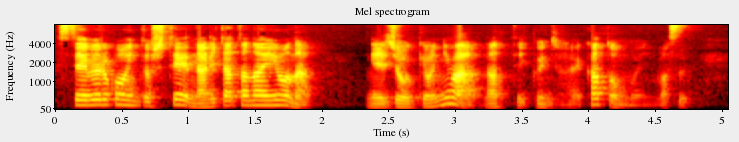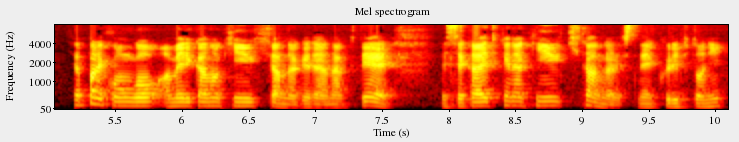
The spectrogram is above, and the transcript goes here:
ステーブルコインとして成り立たないような状況にはなっていくんじゃないかと思います。やっぱり今後アメリカの金融機関だけではなくて、世界的な金融機関がですね、クリプトに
